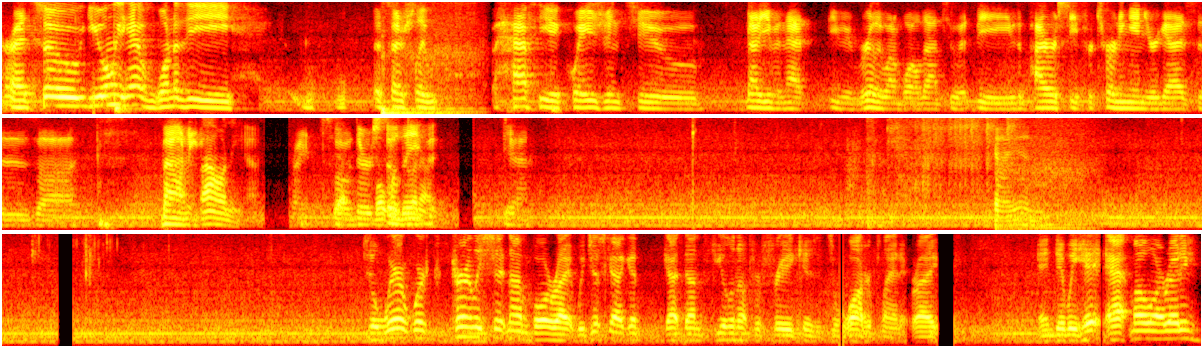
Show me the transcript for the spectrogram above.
All right, so you only have one of the essentially half the equation to not even that you really want to boil down to it the the piracy for turning in your guys' uh, bounty, Bounty. right? So Yeah, there's still the yeah. So we're we're currently sitting on Borite. We just got get, got done fueling up for free because it's a water planet, right? And did we hit Atmo already?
